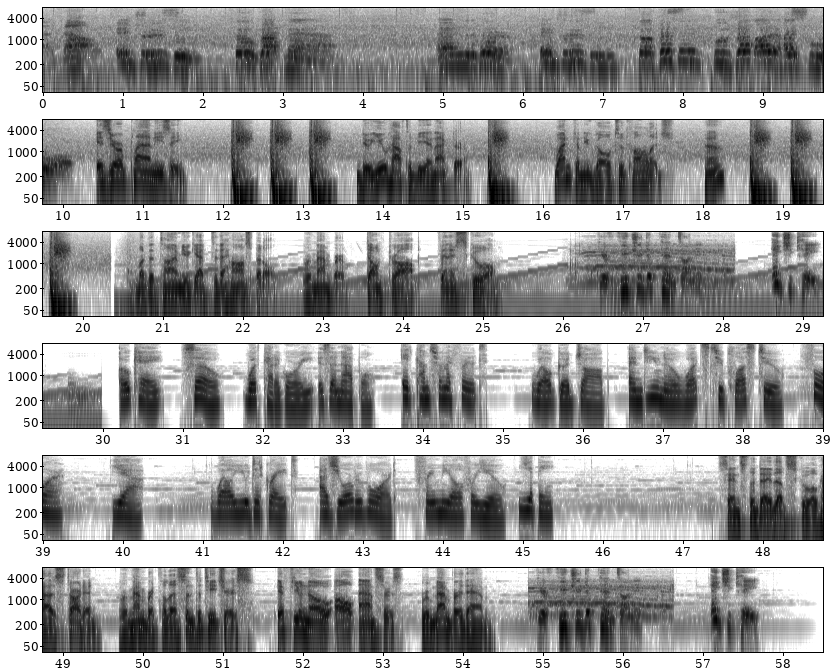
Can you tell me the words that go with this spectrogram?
And now, introducing the Rat Man. And in the corner, introducing the person who dropped out of high school. Is your plan easy? Do you have to be an actor? When can you go to college? Huh? But the time you get to the hospital, remember, don't drop, finish school. Your future depends on it. Educate. Okay, so, what category is an apple? It comes from a fruit. Well good job, and do you know what's 2 plus 2? 4. Yeah. Well you did great, as your reward, free meal for you. Yippee. Since the day that school has started, remember to listen to teachers. If you know all answers, remember them. Your future depends on it. Educate.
